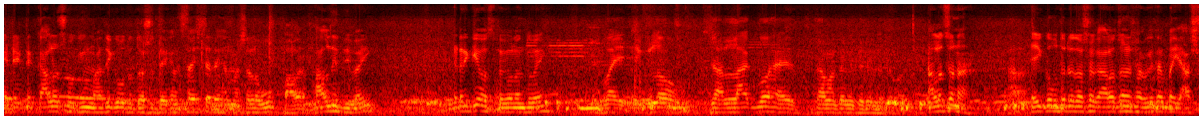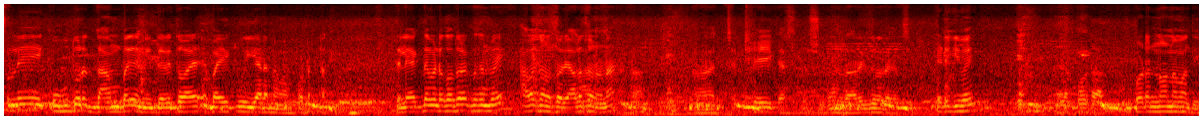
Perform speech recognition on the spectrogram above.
এটা একটা কালো শৌখিন মাদি কবুতর দর্শক দেখেন সাইজটা দেখেন মাসাল্লাহ ও পাওয়ার ফাল দিদি ভাই। এটার কি অবস্থা বলেন তো ভাই? ভাই এগুলো যা লাগবো হ্যাঁ দামাদামি করে নিতে আলোচনা? এই কবুতরের দর্শক আলোচনা সাপেক্ষে থাকবে ভাই আসলে কবুতরের দাম ভাই নির্ধারিত হয় ভাই একটু ইয়াটা নামা ফটোটা তাহলে একদম এটা কত রাখতেছেন ভাই? আলোচনা সরি আলোচনা না? আচ্ছা ঠিক আছে দর্শক আমরা আরেকজন দেখাচ্ছি। এটা কি ভাই? কোটা কটার ন নামাদি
